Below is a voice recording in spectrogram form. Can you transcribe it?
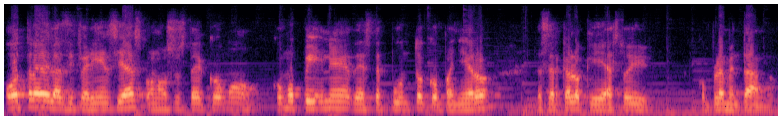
otra de las diferencias, o no sé usted cómo, cómo opine de este punto, compañero, acerca de lo que ya estoy complementando.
